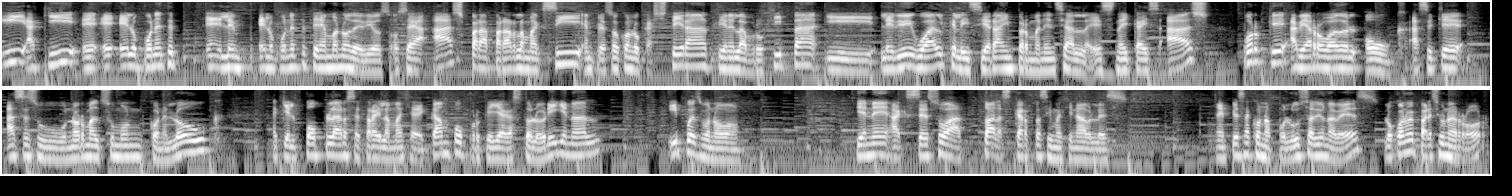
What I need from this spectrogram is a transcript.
Y aquí eh, eh, el, oponente, el, oponente tenía mano de Dios. O sea, Ash para parar la Maxi empezó con lo Kashtira, tiene la brujita y le dio igual que le hiciera impermanencia al Snake Eyes Ash porque había robado el Oak. Así que hace su normal summon con el Oak. Aquí el Poplar se trae la magia de campo porque ya gastó el original. Y pues bueno, tiene acceso a todas las cartas imaginables. Empieza con Apolusa de una vez, lo cual me parece un error.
